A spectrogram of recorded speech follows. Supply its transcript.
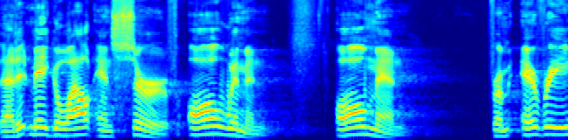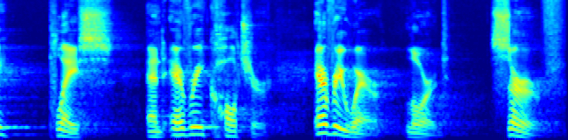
that it may go out and serve all women, all men from every place and every culture, everywhere, Lord. Serve.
